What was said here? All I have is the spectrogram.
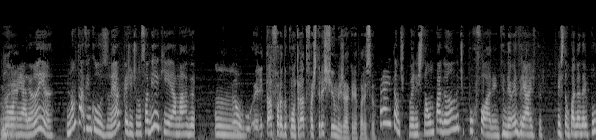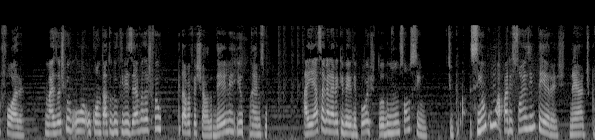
no Homem-Aranha, não tava incluso, né? Porque a gente não sabia que a Marvel. Um... Não, ele tá fora do contrato faz três filmes já que ele apareceu. É, então, tipo, eles estão pagando tipo, por fora, entendeu? Entre aspas. Eles estão pagando ele por fora. Mas acho que o, o, o contrato do Chris Evans acho que foi o que tava fechado, dele e o Hemsworth. Aí essa galera que veio depois, todo mundo são cinco. Tipo, cinco aparições inteiras, né? Tipo,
